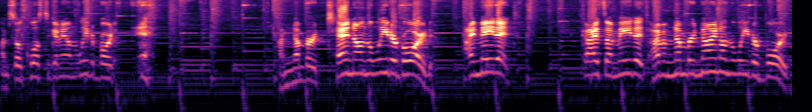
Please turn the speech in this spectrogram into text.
I'm so close to getting on the leaderboard. Eh. I'm number 10 on the leaderboard. I made it. Guys, I made it. I'm number 9 on the leaderboard.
